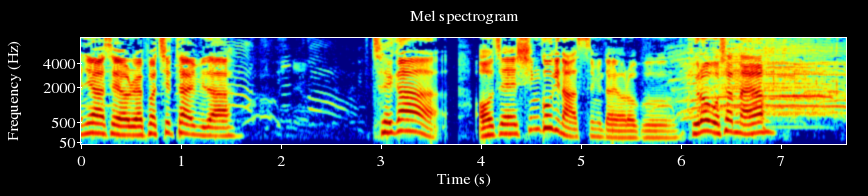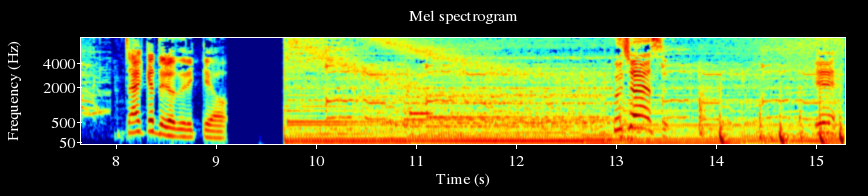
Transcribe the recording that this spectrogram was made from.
안녕하세요. 래퍼 치타입니다. 제가 어제 신곡이 나왔습니다, 여러분. 들어보셨나요? 짧게 들려드릴게요. 불차스 예.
